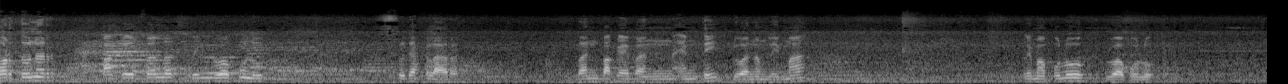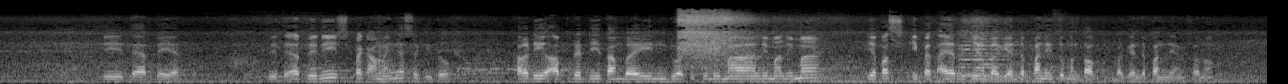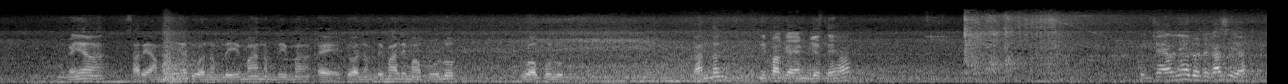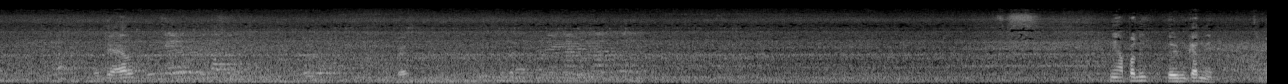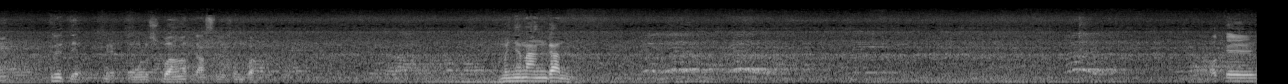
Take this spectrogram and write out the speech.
Fortuner pakai velg ring 20 sudah kelar. Ban pakai ban MT 265 50 20 di TRD ya. Di TRD ini spek amannya segitu. Kalau di upgrade ditambahin 275 55 dia pas kipet airnya bagian depan itu mentok bagian depan yang sono. Makanya sari amannya 265 65 eh 265 50 20 ganteng ini pakai MJTH kunci L nya udah dikasih ya? Kunci L oke. Ini apa nih? Toyimkan ya? Grid ya? Mulus banget asli sumpah. Menyenangkan. Oke.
